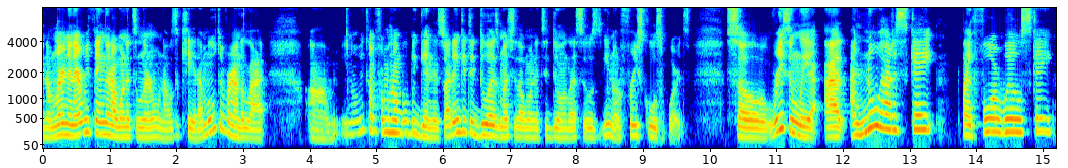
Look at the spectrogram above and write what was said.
and I'm learning everything that I wanted to learn when I was a kid. I moved around a lot. Um, you know, we come from humble beginnings, so I didn't get to do as much as I wanted to do unless it was, you know, free school sports. So recently, I I knew how to skate, like four wheel skate,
